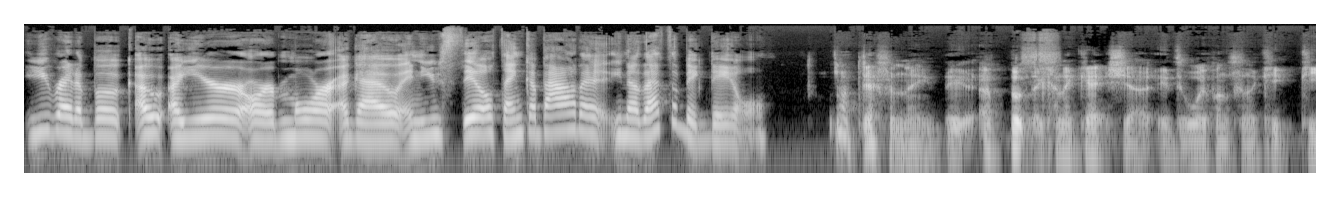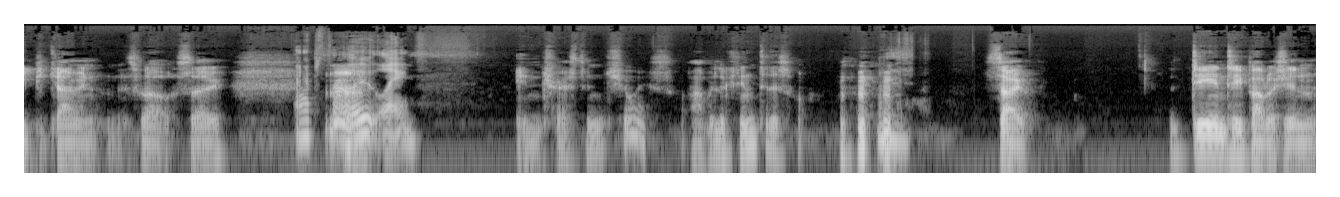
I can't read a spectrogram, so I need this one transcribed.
you read a book oh, a year or more ago and you still think about it, you know, that's a big deal. Oh, definitely. A book that kind of gets you, it's always one's going to keep keep you going as well. So, absolutely. interesting choice. I'll be looking into this one. So, D and T Publishing.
